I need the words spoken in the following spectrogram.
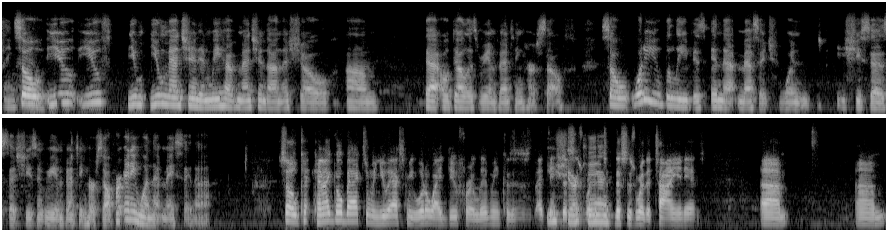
Thank so you. you you've you you mentioned and we have mentioned on this show um, that Odell is reinventing herself. So, what do you believe is in that message when she says that she's reinventing herself, or anyone that may say that? So, can, can I go back to when you asked me what do I do for a living? Because I think you this sure is where the, this is where the tie-in is. Um, um,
